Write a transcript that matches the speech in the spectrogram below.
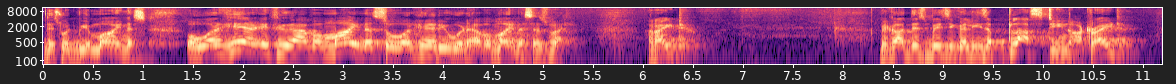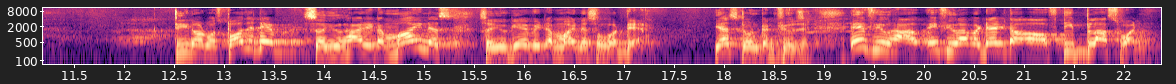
this would be a minus. Over here, if you have a minus, over here you would have a minus as well. Right? Because this basically is a plus T naught, right? T naught was positive, so you had it a minus, so you gave it a minus over there. Yes, don't confuse it. If you have if you have a delta of t plus 1,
